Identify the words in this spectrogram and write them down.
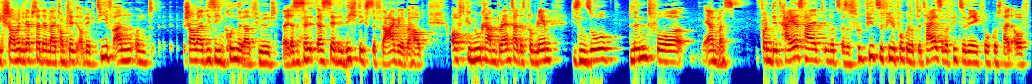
ich schaue mir die Webseite mal komplett objektiv an und schau mal, wie sich ein Kunde da fühlt. Weil das ist, das ist ja die wichtigste Frage überhaupt. Oft genug haben Brands halt das Problem, die sind so blind vor, ja, man von Details halt, über, also viel zu viel Fokus auf Details, aber viel zu wenig Fokus halt auf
